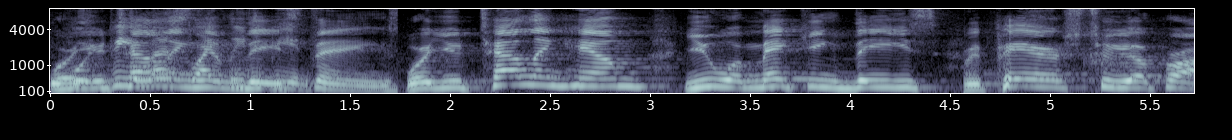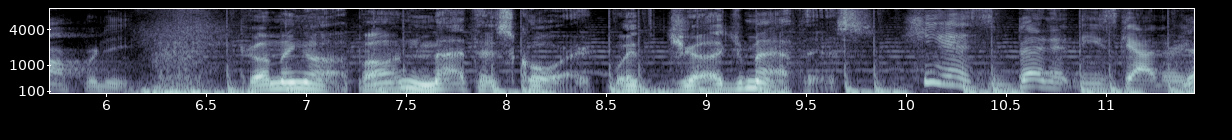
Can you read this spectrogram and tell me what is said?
Were you telling him likely to be these in- things? Were you telling him you were making these repairs to your property? Coming up on Mathis Court with Judge Mathis. He has been at these gatherings.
